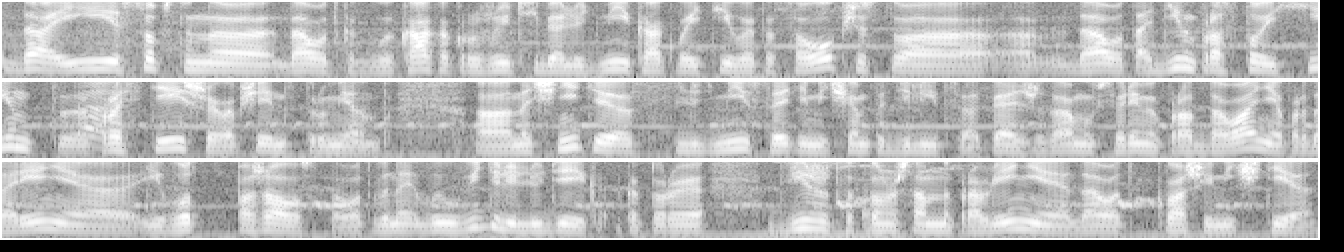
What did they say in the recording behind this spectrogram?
Да, и, собственно, да, вот как бы как окружить себя людьми, как войти в это сообщество, а, да, вот один простой хинт, да. простейший вообще инструмент. А, начните с людьми с этими чем-то делиться. Опять же, да, мы все время про отдавание, про дарение, и вот, пожалуйста, вот вы, вы увидели людей, которые движутся в том же самом направлении, да, вот к вашей мечте,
